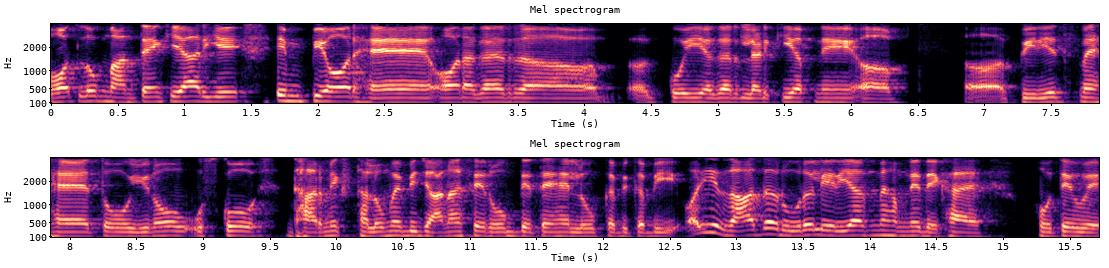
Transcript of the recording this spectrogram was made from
बहुत लोग मानते हैं कि यार ये इम्प्योर है और अगर आ, कोई अगर लड़की अपने पीरियड्स में है तो यू you नो know, उसको धार्मिक स्थलों में भी जाना से रोक देते हैं लोग कभी कभी और ये ज़्यादा रूरल एरियाज़ में हमने देखा है होते हुए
